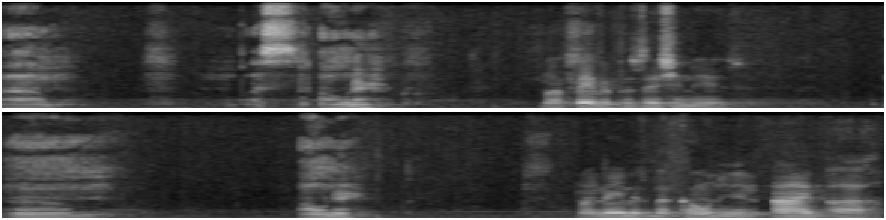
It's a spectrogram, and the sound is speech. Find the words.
um, a s- owner. My favorite position is. Um, owner. My name is Makonnen, and I'm a.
